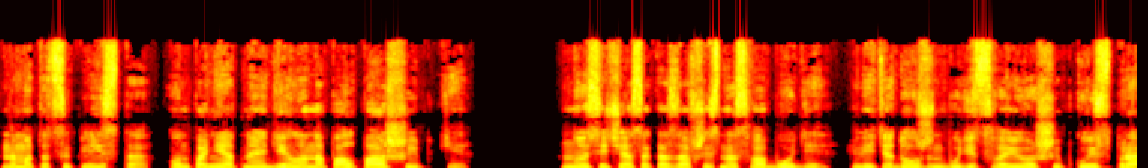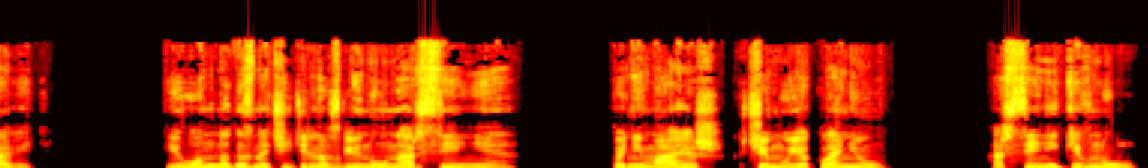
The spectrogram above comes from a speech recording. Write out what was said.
На мотоциклиста он, понятное дело, напал по ошибке. Но сейчас, оказавшись на свободе, Витя должен будет свою ошибку исправить. И он многозначительно взглянул на Арсения. «Понимаешь, к чему я клоню?» Арсений кивнул.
